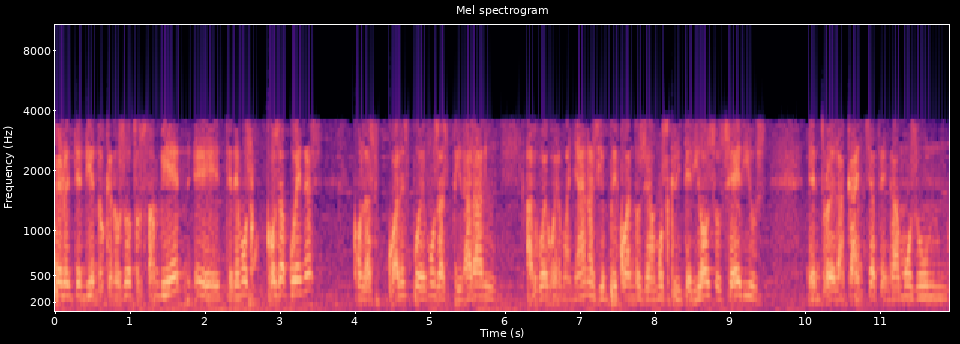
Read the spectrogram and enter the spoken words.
pero entendiendo que nosotros también eh, tenemos cosas buenas con las cuales podemos aspirar al, al juego de mañana, siempre y cuando seamos criteriosos, serios, dentro de la cancha tengamos un,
